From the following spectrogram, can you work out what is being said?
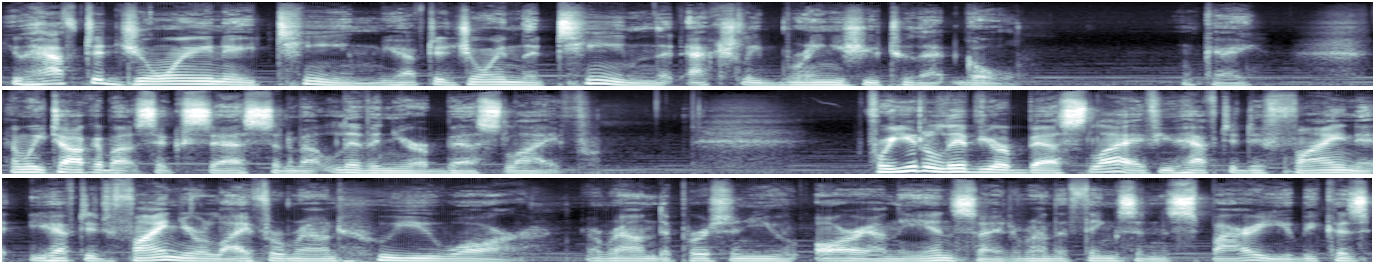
you have to join a team. You have to join the team that actually brings you to that goal. Okay? And we talk about success and about living your best life for you to live your best life, you have to define it. You have to define your life around who you are, around the person you are on the inside, around the things that inspire you, because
